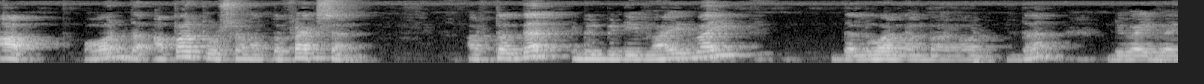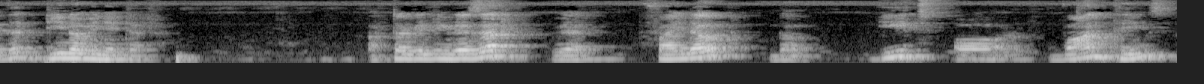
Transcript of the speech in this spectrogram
up or the upper portion of the fraction after that it will be divided by the lower number or the divided by the denominator. After getting result we will find out the each or one things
